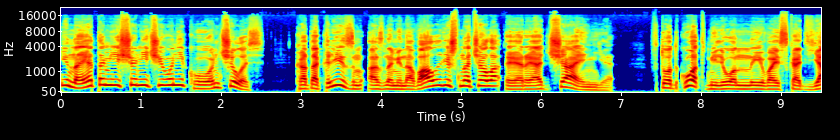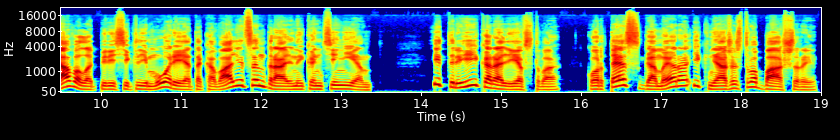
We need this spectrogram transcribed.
И на этом еще ничего не кончилось. Катаклизм ознаменовал лишь начало эры отчаяния. В тот год миллионные войска дьявола пересекли море и атаковали центральный континент. И три королевства – Кортес, Гомера и княжество Башры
